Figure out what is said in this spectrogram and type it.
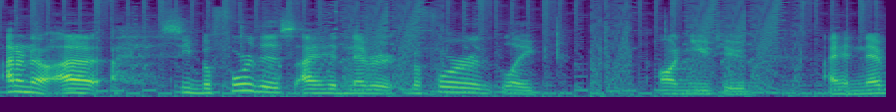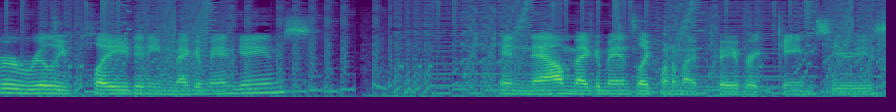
I don't know. Uh, see, before this, I had never, before like on YouTube, I had never really played any Mega Man games, and now Mega Man's like one of my favorite game series.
